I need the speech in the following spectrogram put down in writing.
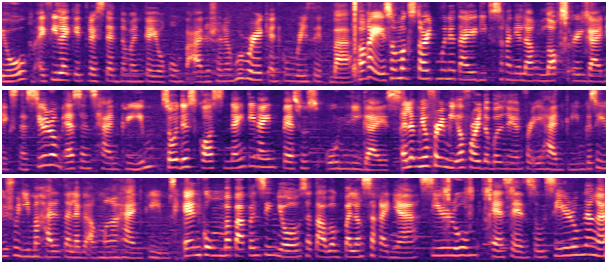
video. I feel like interested naman kayo kung paano siya nag-work and kung worth it ba. Okay, so mag-start muna tayo dito sa kanilang Lux Organics na Serum Essence Hand Cream. So this costs 99 pesos only, guys. Alam nyo, for me, affordable na yun for a hand cream kasi usually mahal talaga ang mga hand creams. And kung mapapansin nyo, sa tawag pa lang sa kanya, Serum Essence. So serum na nga,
